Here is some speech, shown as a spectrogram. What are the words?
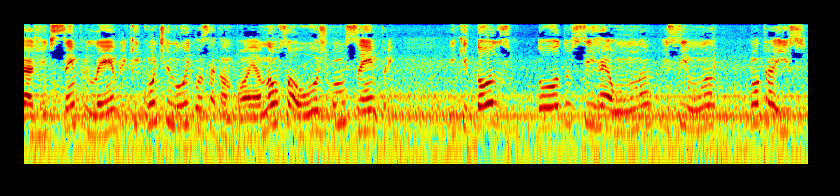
Que a gente sempre lembre que continue com essa campanha, não só hoje, como sempre. E que todos, todos se reúnam e se unam contra isso.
